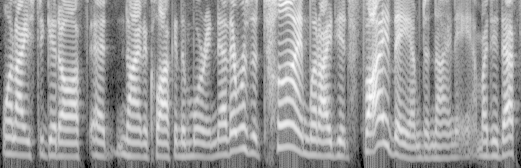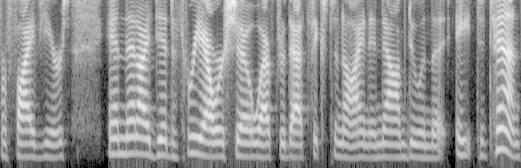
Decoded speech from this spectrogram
when I used to get off at nine o'clock in the morning. Now, there was a time when I did 5 a.m. to 9 a.m. I did that for five years. And then I did a three hour show after that, 6 to 9. And now I'm doing the 8 to 10.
